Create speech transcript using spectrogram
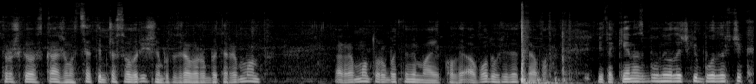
Трошки розкажемо. Це тимчасове рішення, бо тут треба робити ремонт. Ремонту робити немає коли, а воду гріти треба. І такий у нас був невеличкий бойлерчик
